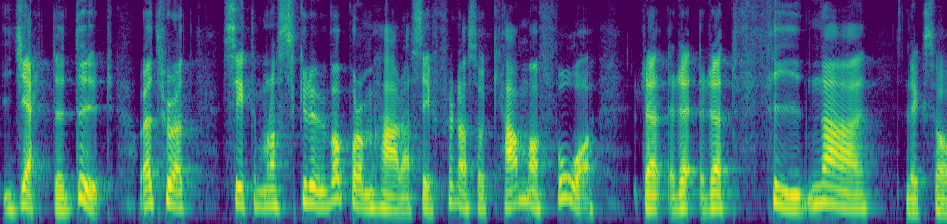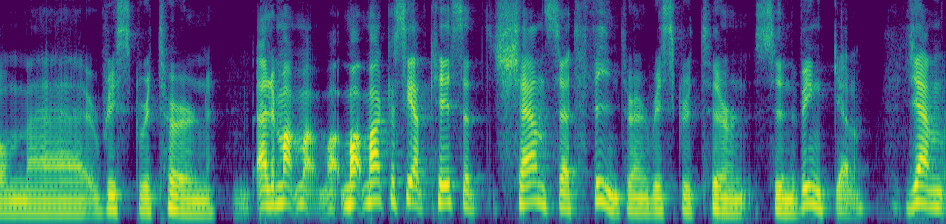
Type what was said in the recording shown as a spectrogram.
jättedyrt. Och jag tror att sitter man och skruvar på de här siffrorna så kan man få rätt, rätt, rätt fina liksom eh, risk return. Eller man, man, man, kan se att caset känns rätt fint ur en risk return synvinkel. Jäm,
